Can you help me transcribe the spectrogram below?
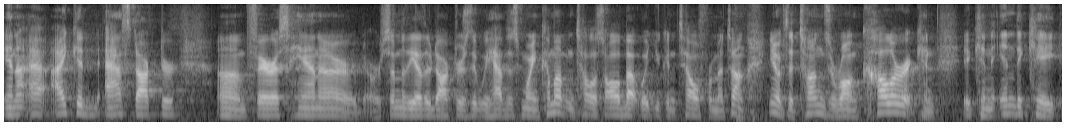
And I, I could ask Dr. Um, Ferris, Hannah, or, or, some of the other doctors that we have this morning, come up and tell us all about what you can tell from a tongue. You know, if the tongue's the wrong color, it can, it can indicate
